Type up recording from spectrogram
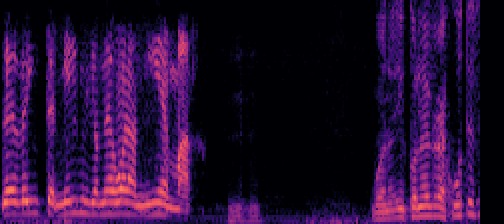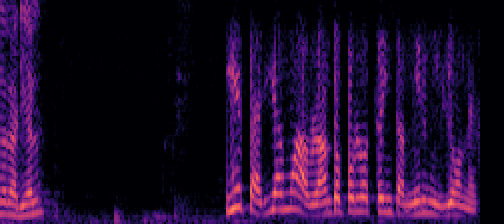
de 20 mil millones de guaraníes más. Bueno, ¿y con el reajuste salarial? Y estaríamos hablando por los 30 mil millones.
